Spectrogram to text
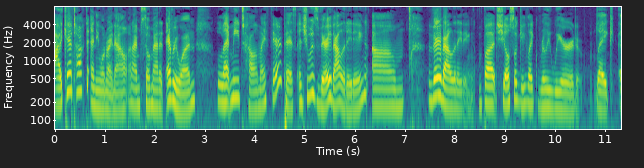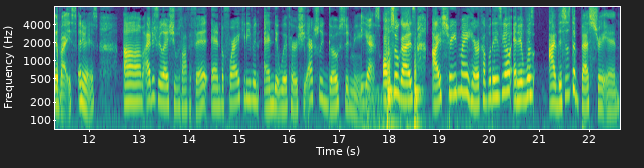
I can't talk to anyone right now and I'm so mad at everyone. Let me tell my therapist. And she was very validating um very validating. But she also gave like really weird like advice. Anyways um, I just realized she was not the fit, and before I could even end it with her, she actually ghosted me. Yes. Also, guys, I straightened my hair a couple days ago, and it was I this is the best straighten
